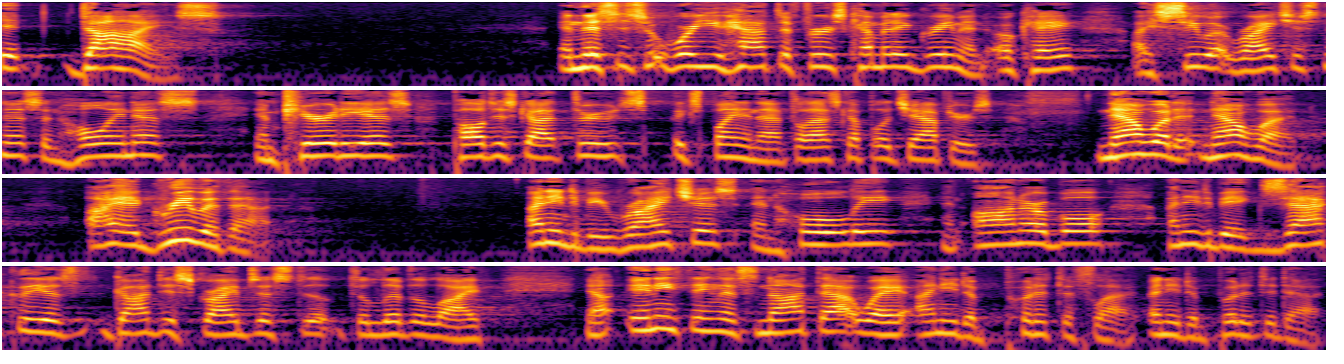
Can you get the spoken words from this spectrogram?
it dies. And this is where you have to first come in agreement. Okay, I see what righteousness and holiness and purity is. Paul just got through explaining that the last couple of chapters. Now what? Now what? I agree with that. I need to be righteous and holy and honorable. I need to be exactly as God describes us to, to live the life. Now, anything that's not that way, I need to put it to flesh. I need to put it to death.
